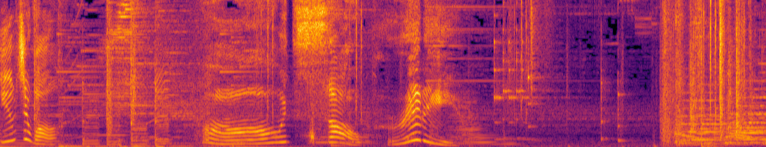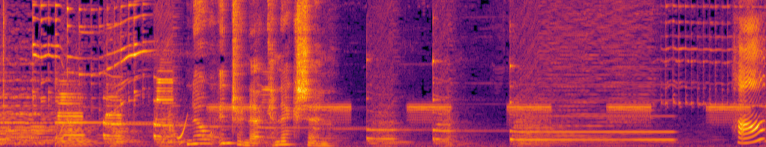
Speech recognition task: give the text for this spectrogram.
usual. Oh, it's so pretty. No internet connection. Huh?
